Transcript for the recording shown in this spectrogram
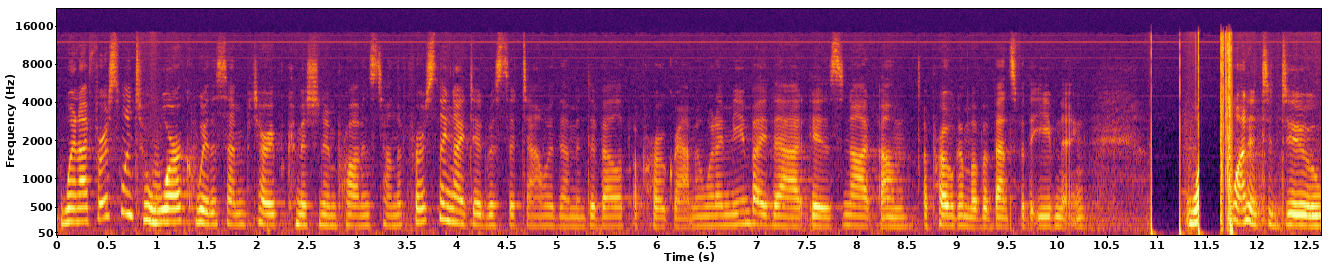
When I first went to work with the Cemetery Commission in Provincetown, the first thing I did was sit down with them and develop a program. And what I mean by that is not um, a program of events for the evening. What they wanted to do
